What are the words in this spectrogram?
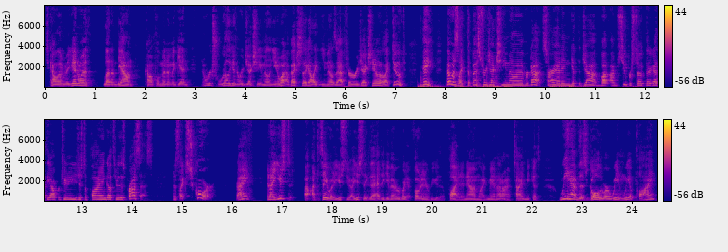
Just compliment them begin with, let them down, compliment them again, it works really good in rejection email. And you know what? I've actually got like emails after a rejection email, like, dude, hey, that was like the best rejection email I've ever got. Sorry I didn't get the job, but I'm super stoked that I got the opportunity to just apply and go through this process. And it's like score, right? And I used to I tell you what I used to do. I used to think that I had to give everybody a phone interview that applied, and now I'm like, man, I don't have time because we have this goal where we, when we apply,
